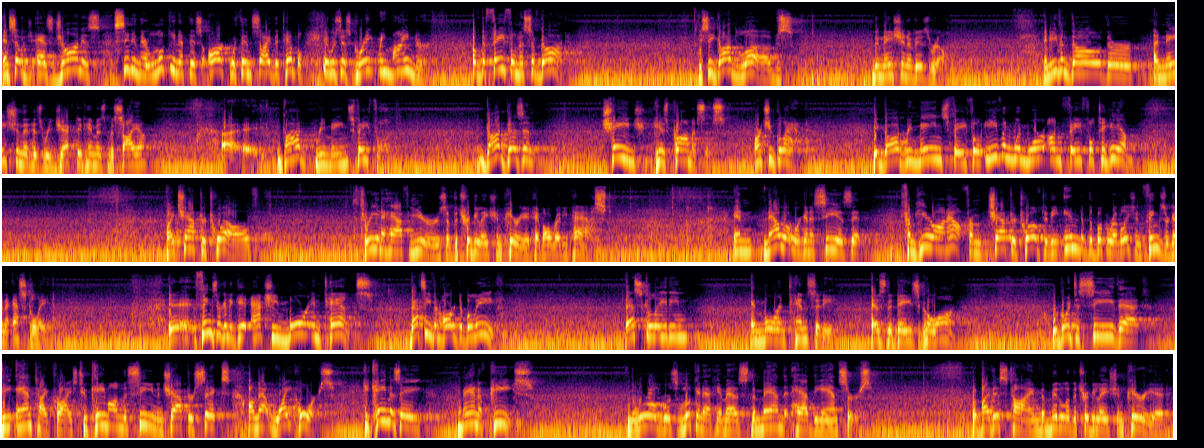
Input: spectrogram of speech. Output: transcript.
And so, as John is sitting there looking at this ark within inside the temple, it was this great reminder of the faithfulness of God. You see, God loves the nation of Israel. And even though they're a nation that has rejected him as Messiah, uh, God remains faithful. God doesn't change his promises. Aren't you glad? That God remains faithful even when we're unfaithful to him. By chapter 12, three and a half years of the tribulation period have already passed. And now what we're going to see is that from here on out, from chapter 12 to the end of the book of Revelation, things are going to escalate. It, eh, eh, things are going to get actually more intense. That's even hard to believe. Escalating and more intensity as the days go on. We're going to see that the Antichrist, who came on the scene in chapter 6 on that white horse, he came as a man of peace. And the world was looking at him as the man that had the answers. But by this time, the middle of the tribulation period,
